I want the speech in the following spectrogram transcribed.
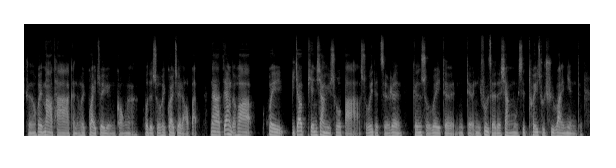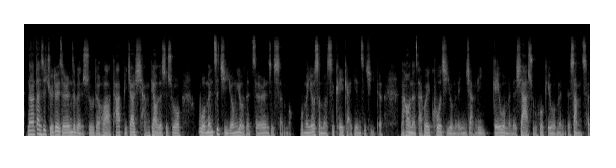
可能会骂他，可能会怪罪员工啊，或者说会怪罪老板。那这样的话，会比较偏向于说，把所谓的责任跟所谓的你的你负责的项目是推出去外面的。那但是绝对责任这本书的话，它比较强调的是说，我们自己拥有的责任是什么？我们有什么是可以改变自己的？然后呢，才会扩及我们的影响力给我们的下属或给我们的上层。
